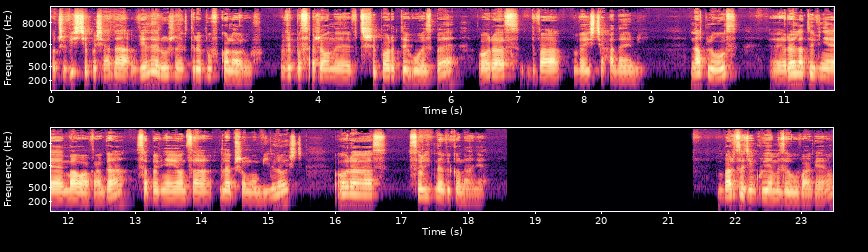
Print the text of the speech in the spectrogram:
Oczywiście posiada wiele różnych trybów kolorów. Wyposażony w trzy porty USB oraz dwa wejścia HDMI. Na plus e, relatywnie mała waga, zapewniająca lepszą mobilność oraz solidne wykonanie. Bardzo dziękujemy za uwagę.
